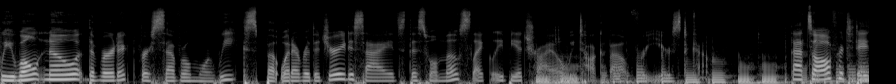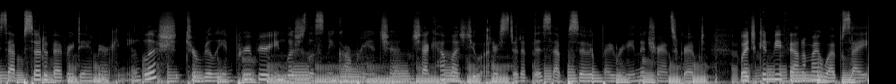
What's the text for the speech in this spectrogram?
We won't know the verdict for several more weeks, but whatever the jury decides, this will most likely be a trial we talk about for years to come. That's all for today's episode of Everyday American English. To really improve your English listening comprehension, check how much you understood of this episode by reading the transcript, which can be found on my website,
